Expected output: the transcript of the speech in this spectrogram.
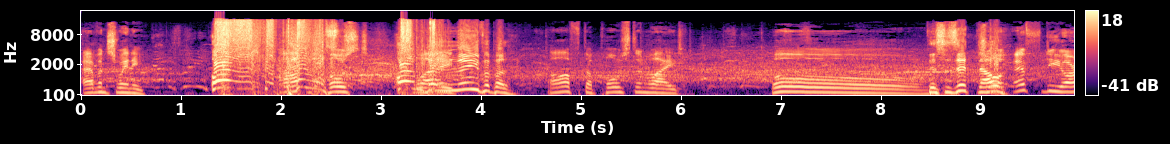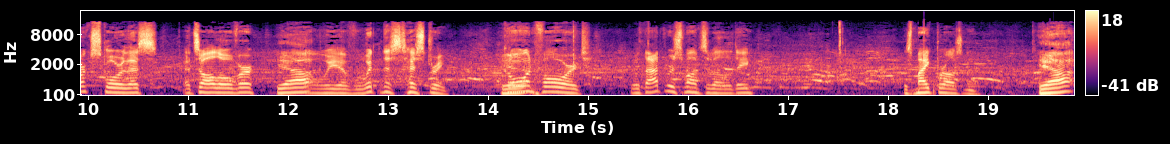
Evan Sweeney. Off the post. Wide. unbelievable! Off the post and wide. Oh. This is it now. So if New York score this, it's all over. yeah, And we have witnessed history. Yeah. Going forward with that responsibility is Mike Brosnan. yeah.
